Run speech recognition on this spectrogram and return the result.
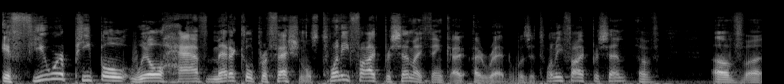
if fewer people will have medical professionals, 25%, I think I, I read, was it 25% of, of uh,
